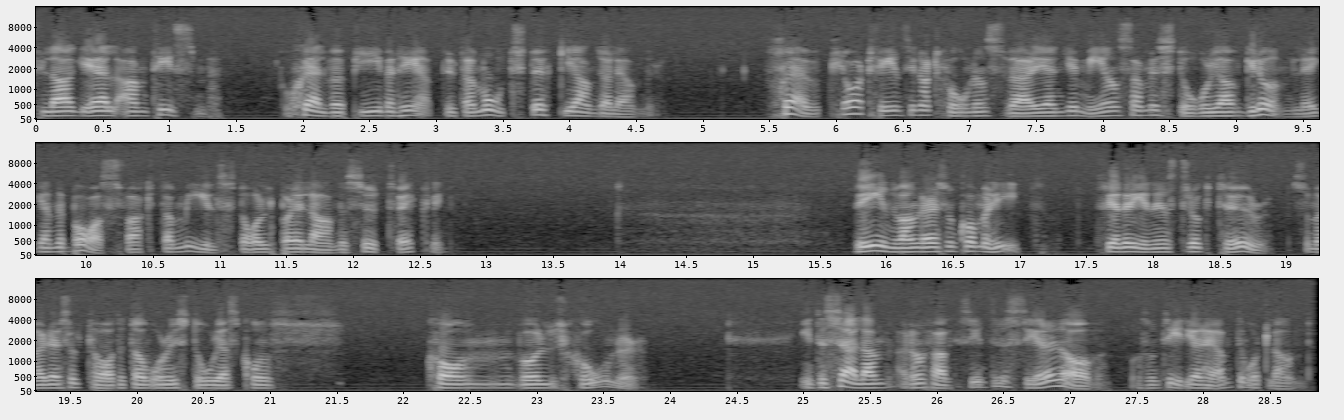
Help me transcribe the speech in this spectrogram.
flagellantism och självuppgivenhet utan motstycke i andra länder. Självklart finns i nationen Sverige en gemensam historia av grundläggande basfakta milstolpar i landets utveckling. De invandrare som kommer hit träder in i en struktur som är resultatet av vår historias konvulsioner. Inte sällan är de faktiskt intresserade av vad som tidigare hänt i vårt land.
